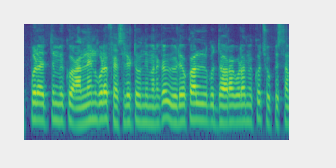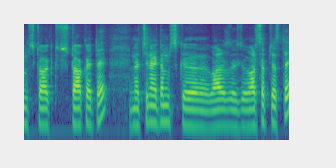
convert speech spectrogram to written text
ఇప్పుడైతే మీకు ఆన్లైన్ కూడా ఫెసిలిటీ ఉంది మనకు. వీడియో కాల్ ద్వారా కూడా మీకు చూపిస్తాం స్టాక్ స్టాక్ అయితే. నచ్చిన ఐటమ్స్ వాట్సాప్ చేస్తే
